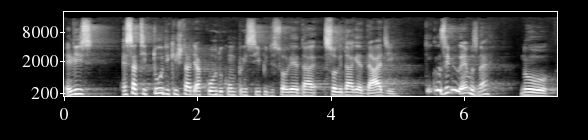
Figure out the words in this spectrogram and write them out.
Eles, essa atitude que está de acordo com o princípio de solidariedade que inclusive lemos, né? No,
